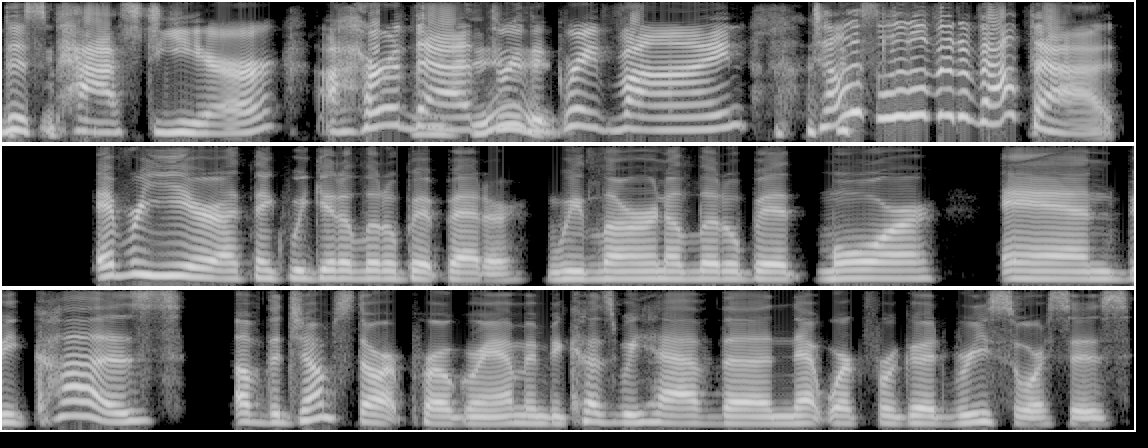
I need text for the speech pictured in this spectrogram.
this past year. I heard that through the grapevine. Tell us a little bit about that every year, I think we get a little bit better. We learn a little bit more. And because of the Jumpstart program and because we have the Network for Good resources,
